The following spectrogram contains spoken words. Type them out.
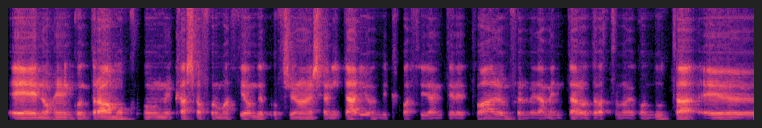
Eh, nos encontrábamos con escasa formación de profesionales sanitarios en discapacidad intelectual, enfermedad mental o trastorno de conducta. Eh,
